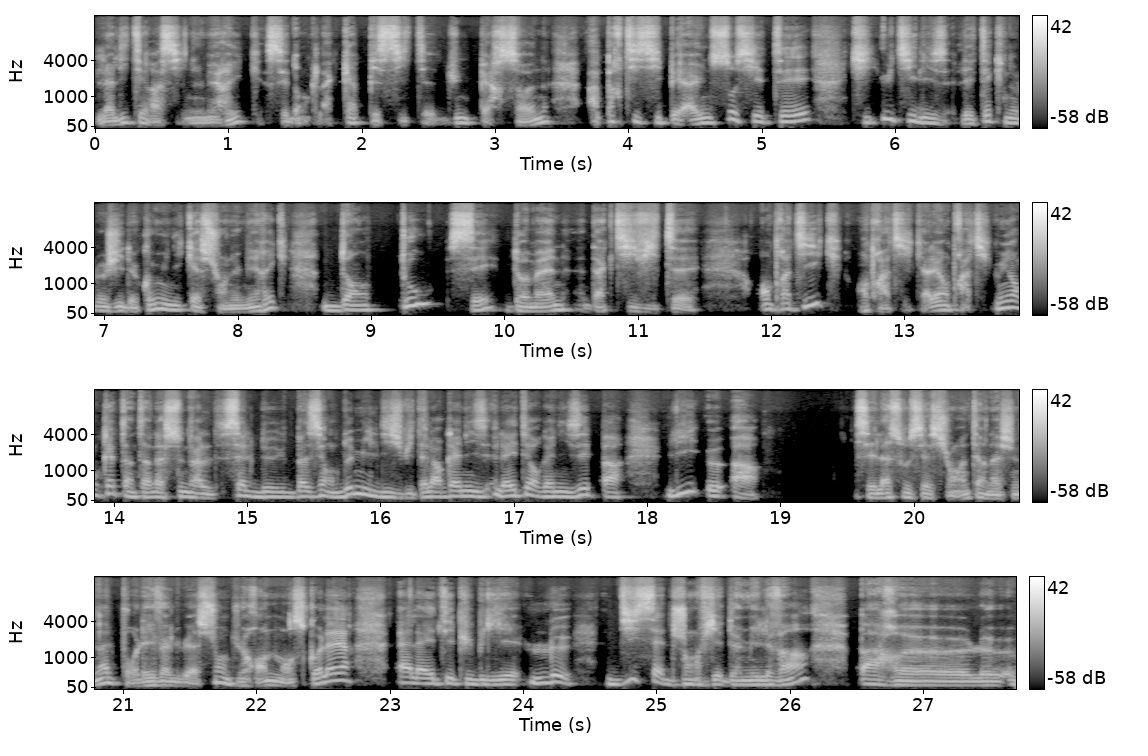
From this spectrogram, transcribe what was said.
La littératie numérique, c'est donc la capacité d'une personne à participer à une société qui utilise les technologies de communication numérique dans tous ses domaines d'activité. En pratique, en pratique, allez en pratique, une enquête internationale, celle de, basée en 2018, elle, elle a été organisée par l'IEA, c'est l'Association internationale pour l'évaluation du rendement scolaire. Elle a été publiée le 17 janvier 2020 par, euh, le,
